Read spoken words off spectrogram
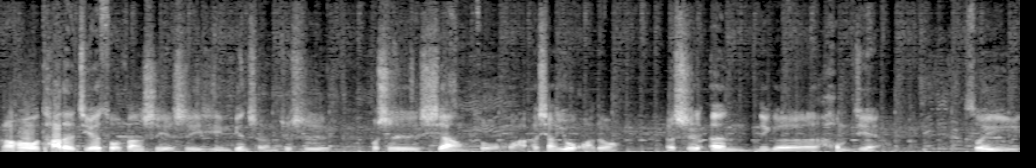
然后它的解锁方式也是已经变成就是不是向左滑呃向右滑动，而是对摁那个 Home 键。所以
